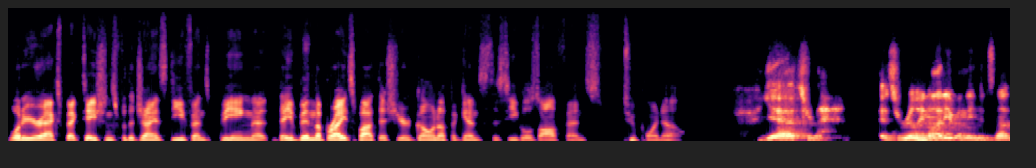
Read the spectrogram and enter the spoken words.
What are your expectations for the Giants defense being that they've been the bright spot this year going up against this Eagles offense oh? 2.0? Yeah, it's it's really not even the, it's not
